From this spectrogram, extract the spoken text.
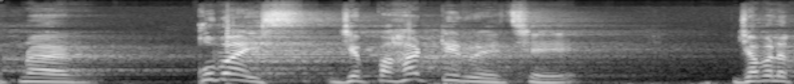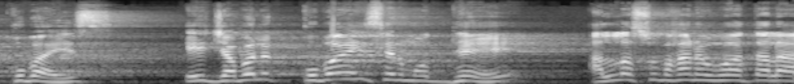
আপনার কুবাইস যে পাহাড়টি রয়েছে, জাবালে কুবাইস এই জাবালে কুবাইসের মধ্যে আল্লাহ সুবাহানুভাতালা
